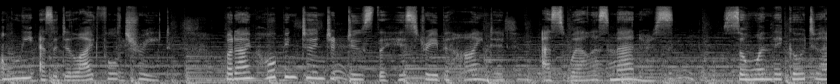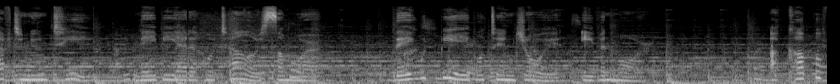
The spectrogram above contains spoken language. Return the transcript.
only as a delightful treat, but I'm hoping to introduce the history behind it as well as manners. So when they go to afternoon tea, maybe at a hotel or somewhere, they would be able to enjoy it even more. A cup of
